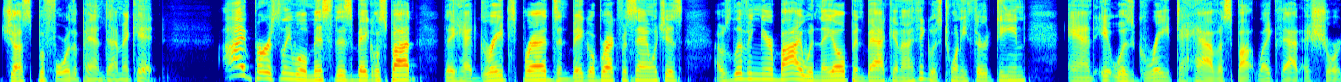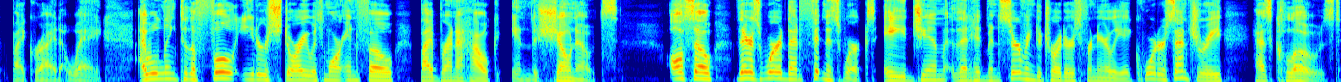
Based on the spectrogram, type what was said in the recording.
just before the pandemic hit. I personally will miss this bagel spot. They had great spreads and bagel breakfast sandwiches. I was living nearby when they opened back in, I think it was 2013, and it was great to have a spot like that a short bike ride away. I will link to the full Eater story with more info by Brenna Houck in the show notes. Also, there's word that FitnessWorks, a gym that had been serving Detroiters for nearly a quarter century, has closed.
